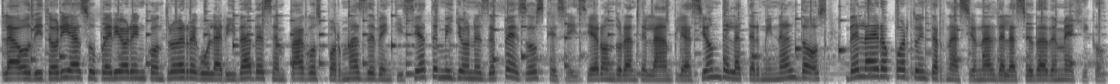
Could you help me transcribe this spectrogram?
la Auditoría Superior encontró irregularidades en pagos por más de 27 millones de pesos que se hicieron durante la ampliación de la Terminal 2 del Aeropuerto Internacional de la Ciudad de México,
